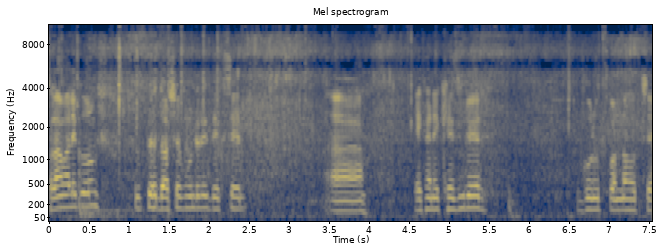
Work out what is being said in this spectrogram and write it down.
আসসালামু আলাইকুম। সুপ্রিয় দর্শক মণ্ডলী দেখছেন এখানে খেজুরের গুড় উৎপন্ন হচ্ছে।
